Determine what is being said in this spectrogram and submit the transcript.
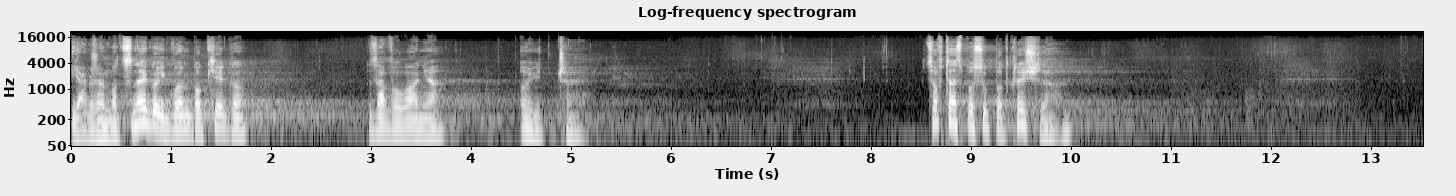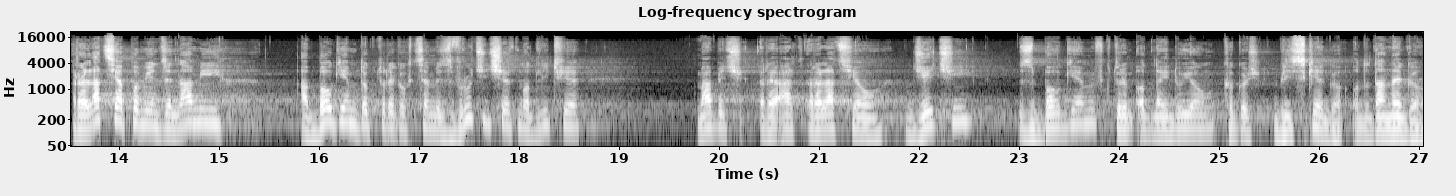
jakże mocnego i głębokiego zawołania Ojcze. Co w ten sposób podkreśla? Relacja pomiędzy nami a Bogiem, do którego chcemy zwrócić się w modlitwie, ma być relacją dzieci z Bogiem, w którym odnajdują kogoś bliskiego, oddanego,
